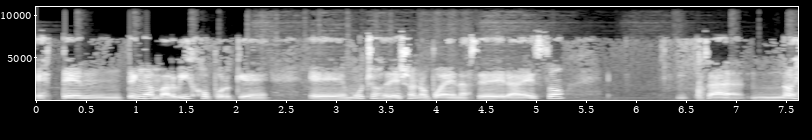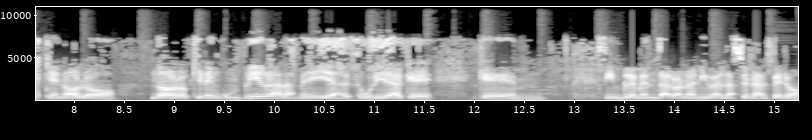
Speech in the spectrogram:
estén tengan barbijo porque eh, muchos de ellos no pueden acceder a eso. O sea, no es que no lo, no lo quieren cumplir a las medidas de seguridad que, que mm, se implementaron a nivel nacional, pero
